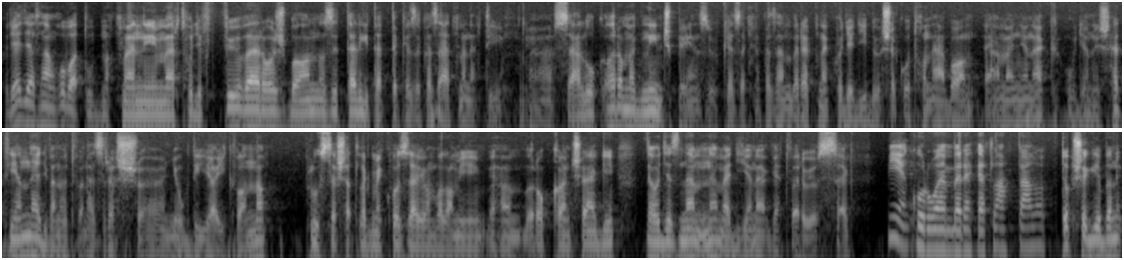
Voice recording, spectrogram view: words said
hogy egyetlen hova tudnak menni, mert hogy a fővárosban azért telítettek ezek az átmeneti szállók, arra meg nincs pénzük ezeknek az embereknek, hogy egy idősek otthonába elmenjenek, ugyanis hát ilyen 40-50 ezres nyugdíjaik vannak, plusz esetleg még hozzájön valami rokkantsági, de hogy ez nem, nem egy ilyen elgetverő összeg. Milyen korú embereket láttál ott? Többségében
